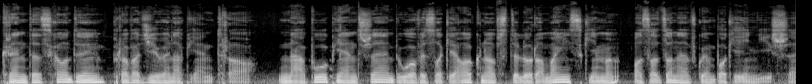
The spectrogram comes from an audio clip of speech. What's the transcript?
Kręte schody prowadziły na piętro. Na półpiętrze było wysokie okno w stylu romańskim, osadzone w głębokiej niszy.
